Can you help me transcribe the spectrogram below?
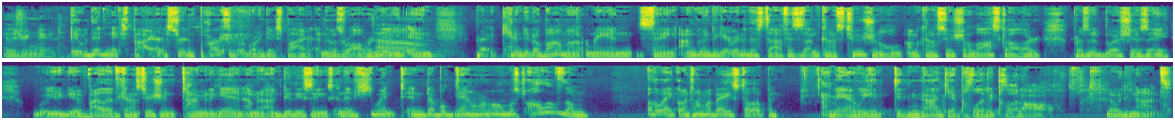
It was renewed. It didn't expire. Certain parts of it were going to expire, and those were all renewed. Oh. And candidate Obama ran saying, "I'm going to get rid of this stuff. This is unconstitutional. I'm a constitutional law scholar. President Bush is a you violated the Constitution time and again. I'm going to undo these things." And then he went and doubled down on almost all of them. By the way, Guantanamo Bay is still open. Man, we did not get political at all. No, we did not.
